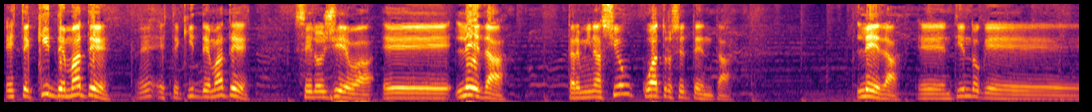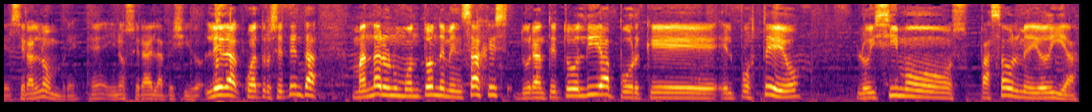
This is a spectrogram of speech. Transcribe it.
este kit de mate, este kit de mate, se lo lleva Leda, terminación 470. Leda, eh, entiendo que será el nombre eh, y no será el apellido. Leda 470 mandaron un montón de mensajes durante todo el día porque el posteo lo hicimos pasado el mediodía,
